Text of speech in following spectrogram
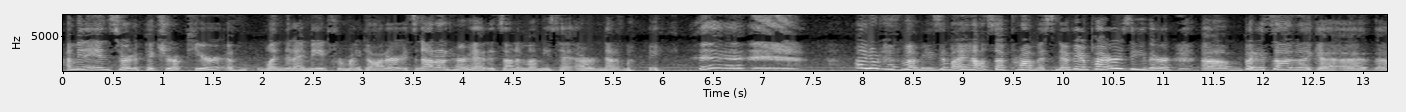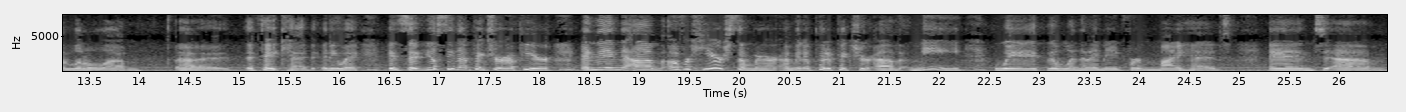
I'm gonna insert a picture up here of one that I made for my daughter. It's not on her head, it's on a mummy's head, or not a mummy. I don't have mummies in my house, I promise. No vampires either. Um, but it's on like a, a, a little, um, uh, a fake head. Anyway, and so you'll see that picture up here. And then um, over here somewhere, I'm going to put a picture of me with the one that I made for my head. And um,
